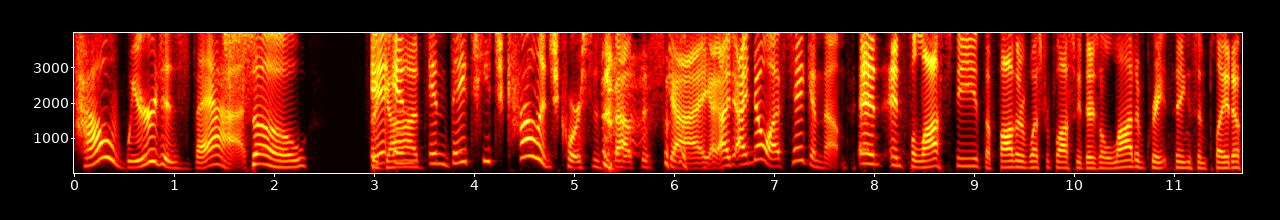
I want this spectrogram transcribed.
How weird is that? So the and, and- gods and, they teach college courses about this guy. I, I know I've taken them. and and philosophy, the father of Western philosophy, there's a lot of great things in Plato,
